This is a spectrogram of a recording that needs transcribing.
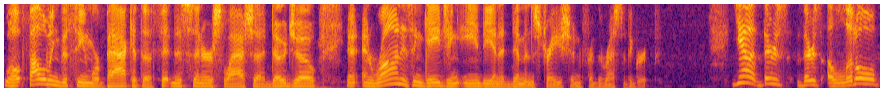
Well, following the scene, we're back at the fitness center slash uh, dojo, and, and Ron is engaging Andy in a demonstration for the rest of the group. Yeah, there's there's a little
